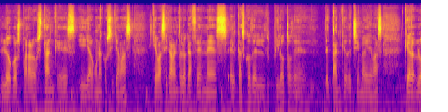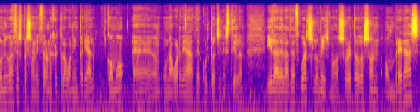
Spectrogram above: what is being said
logos para los tanques y alguna cosilla más, que básicamente lo que hacen es el casco del piloto del de tanque o de chimera y demás, que lo único que hace es personalizar un ejército de la Guardia Imperial como eh, una guardia de culto Gene Stealer. Y la de la Death Watch lo mismo, sobre todo son hombreras,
